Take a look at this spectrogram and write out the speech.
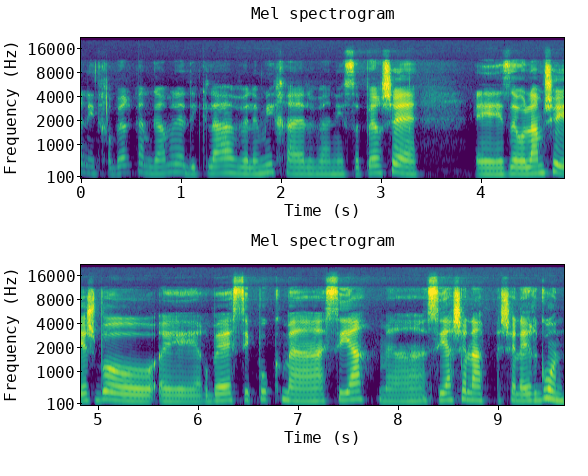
אני אתחבר כאן גם לדקלה ולמיכאל, ואני אספר שזה עולם שיש בו אה, הרבה סיפוק מהעשייה, מהעשייה של, ה, של הארגון.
